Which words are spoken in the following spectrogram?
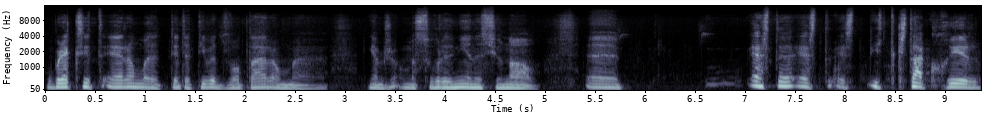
O Brexit era uma tentativa de voltar a uma, digamos, uma soberania nacional esta, este, este, isto que está a correr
